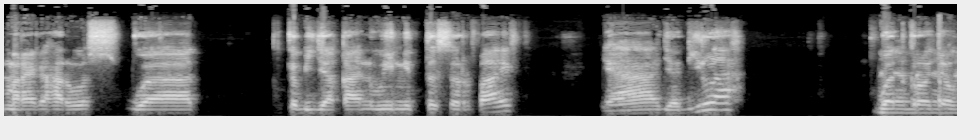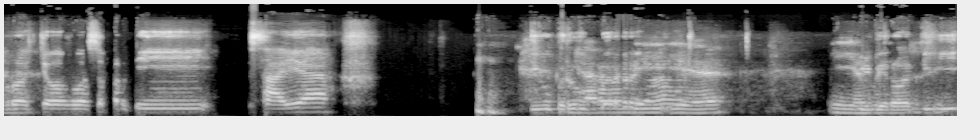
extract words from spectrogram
mereka harus buat kebijakan we need to survive. Ya jadilah buat Benar, kroco-kroco seperti saya di Uber-Uber Rodi, ya. iya. Iya. Bibi benar Rodi. sih.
